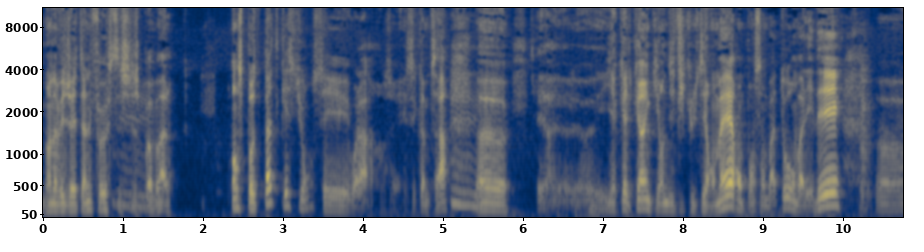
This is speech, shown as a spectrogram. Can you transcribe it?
Mais on avait déjà éteint le feu, c'est pas hmm. mal. On se pose pas de questions. C'est voilà, c'est comme ça. Hmm. Euh, il euh, y a quelqu'un qui est en difficulté en mer, on prend son bateau, on va l'aider. Euh,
